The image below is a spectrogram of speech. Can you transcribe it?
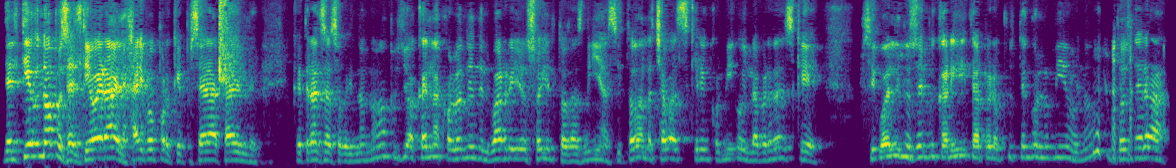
Del tío, no, pues el tío era el Jaibo porque pues era acá el que tranza sobrino. No, pues yo acá en la colonia, en el barrio, yo soy el todas mías y todas las chavas quieren conmigo y la verdad es que pues igual no soy muy carita, pero pues tengo lo mío, ¿no? Entonces era,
